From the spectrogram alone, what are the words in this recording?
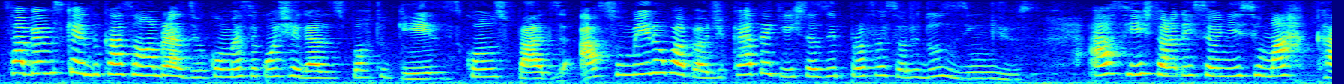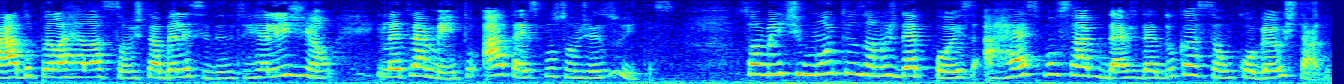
Sabemos que a educação no Brasil começa com a chegada dos portugueses, quando os padres assumiram o papel de catequistas e professores dos índios. Assim, a história tem seu início marcado pela relação estabelecida entre religião e letramento até a expulsão de jesuítas. Somente muitos anos depois, a responsabilidade da educação coube ao Estado,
